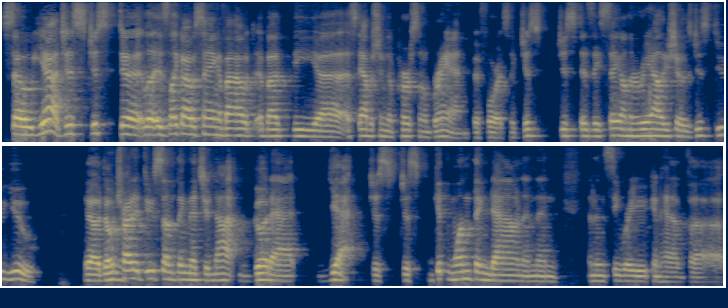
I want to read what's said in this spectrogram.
so yeah just just uh, it's like i was saying about about the uh, establishing the personal brand before. It's like just just as they say on the reality shows just do you. You know don't try to do something that you're not good at yet. Just just get one thing down and then and then see where you can have uh, uh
